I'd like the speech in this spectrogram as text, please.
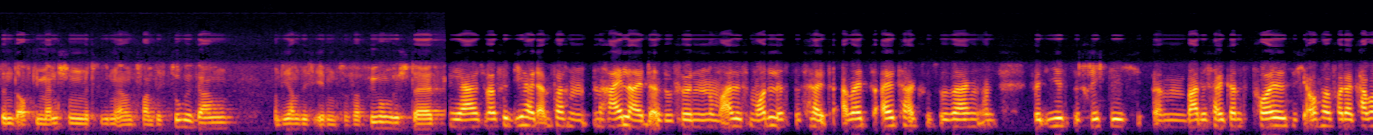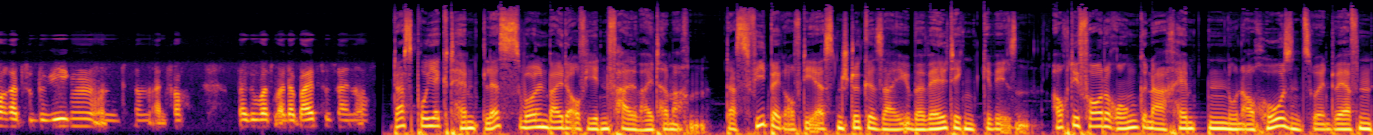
sind auf die Menschen mit 27 zugegangen und die haben sich eben zur Verfügung gestellt. Ja, es war für die halt einfach ein Highlight. Also für ein normales Model ist das halt Arbeitsalltag sozusagen und für die ist es richtig, ähm, war das halt ganz toll, sich auch mal vor der Kamera zu bewegen und ähm, einfach bei sowas mal dabei zu sein auch. Das Projekt Hemdless wollen beide auf jeden Fall weitermachen. Das Feedback auf die ersten Stücke sei überwältigend gewesen. Auch die Forderung, nach Hemden nun auch Hosen zu entwerfen,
